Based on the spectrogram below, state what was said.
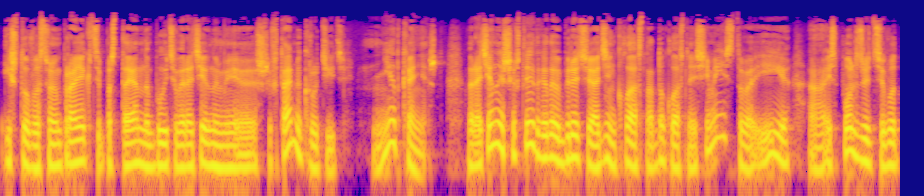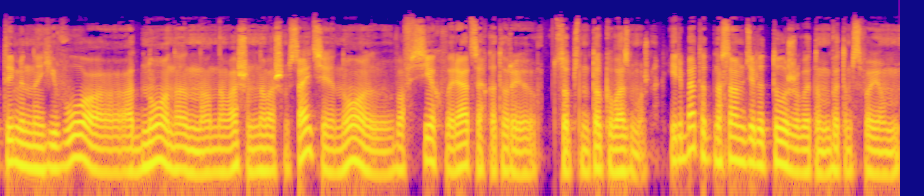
И что, вы в своем проекте постоянно будете вариативными шрифтами крутить? Нет, конечно. Вариативные шрифты – это когда вы берете один класс на одно классное семейство и а, используете вот именно его одно на, на, на, вашем, на вашем сайте, но во всех вариациях, которые, собственно, только возможны. И ребята, на самом деле, тоже в, этом, в, этом своем,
